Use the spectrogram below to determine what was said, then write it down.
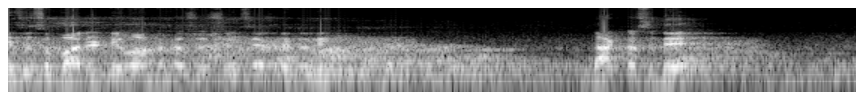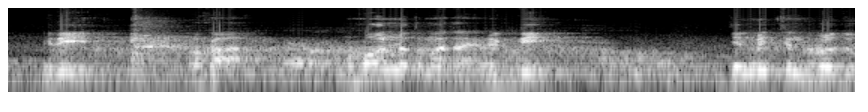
AC Subbareddy walkers association సెక్రటరీని డాక్టర్స్ డే ఇది ఒక మహోన్నతమైన వ్యక్తి జన్మించిన రోజు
